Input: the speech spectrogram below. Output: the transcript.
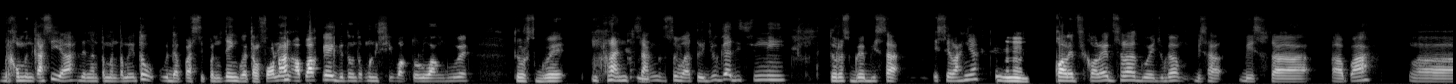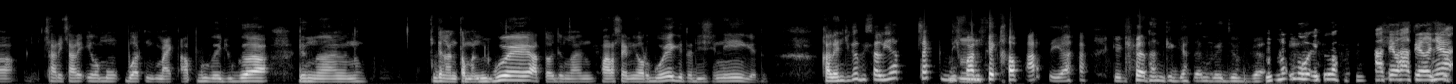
berkomunikasi ya dengan teman-teman itu udah pasti penting gue teleponan apa kayak gitu untuk mengisi waktu luang gue. Terus gue merancang sesuatu juga di sini. Terus gue bisa istilahnya Hmm. college college lah gue juga bisa bisa apa eh, cari-cari ilmu buat make up gue juga dengan dengan teman gue atau dengan para senior gue gitu di sini gitu kalian juga bisa lihat cek di Hmm. Fun Makeup Art ya kegiatan-kegiatan gue juga Uh, itu hasil-hasilnya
